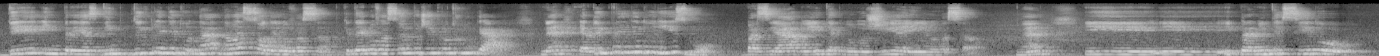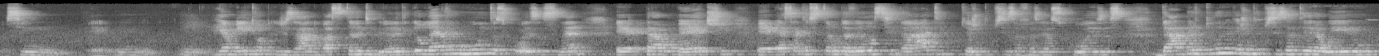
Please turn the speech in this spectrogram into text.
de empresa, de, do empreendedor. Não é só da inovação, porque da inovação eu podia ir para outro lugar. Né? É do empreendedorismo baseado em tecnologia e inovação, né? E, e, e para mim tem sido assim é, um, realmente um aprendizado bastante grande. Eu levo muitas coisas, né, é, para o PET. É, essa questão da velocidade que a gente precisa fazer as coisas, da abertura que a gente precisa ter ao erro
